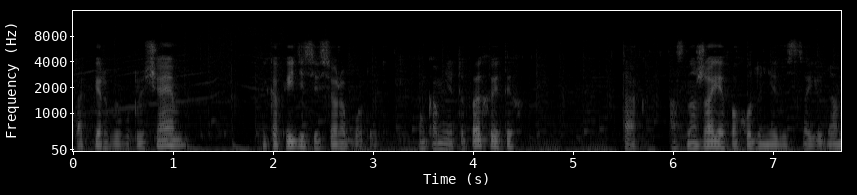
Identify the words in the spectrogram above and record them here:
Так, первый выключаем. И как видите, все работает. Он ко мне тпхает их. Так, а с ножа я походу не достаю, да?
